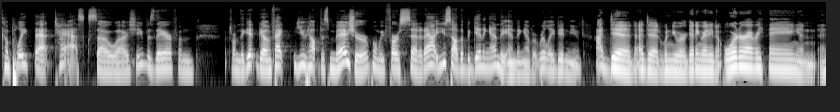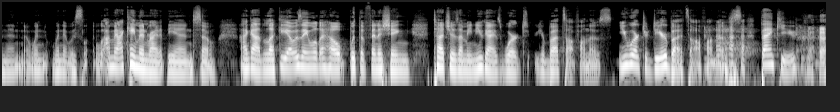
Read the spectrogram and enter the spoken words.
complete that task. So uh, she was there from from the get go. In fact, you helped us measure when we first set it out. You saw the beginning and the ending of it, really, didn't you? I did. I did. When you were getting ready to order everything and and then when when it was I mean, I came in right at the end, so I got lucky. I was able to help with the finishing touches. I mean, you guys worked your butts off on those. You worked your deer butts off on those. Thank you.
